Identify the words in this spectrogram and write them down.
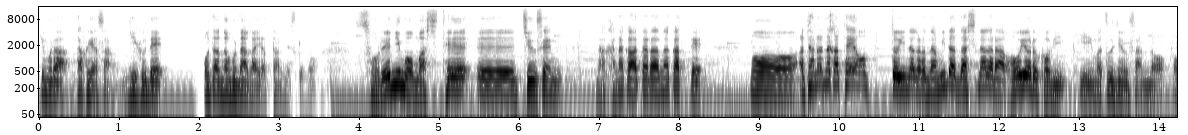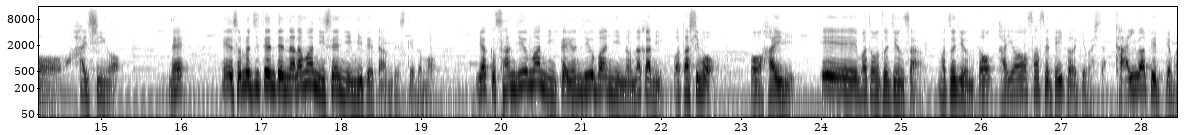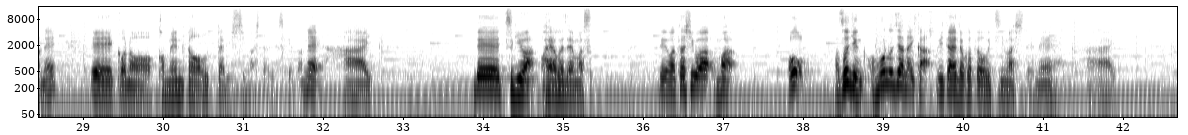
木村拓哉さん岐阜で織田信長やったんですけど。それにも増して、えー、抽選なかなか当たらなかったもう当たらなかったよと言いながら涙出しながら大喜び。松潤さんの配信をねえー、その時点で7万2千人見てたんですけども約30万人か40万人の中に私も入り、えー、松本潤さん松潤と会話をさせていただきました。会話といってもね、えー、このコメントを打ったりしましたですけどね。はい。で次は「おはようございます」で私はまあ「お松潤本物じゃないか」みたいなことを打ちましてね。はい。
